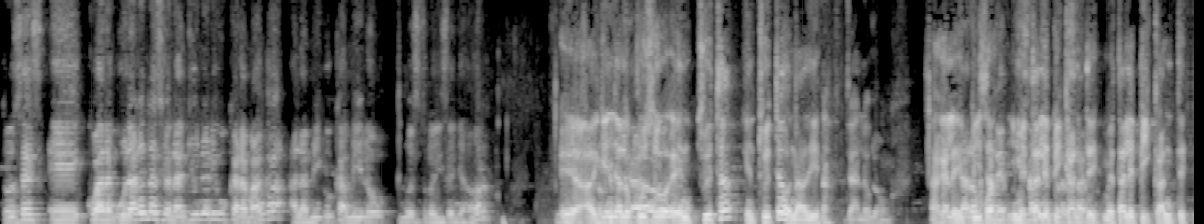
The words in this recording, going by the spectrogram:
Entonces, eh, cuadrangulares Nacional, Junior y Bucaramanga, al amigo Camilo, nuestro diseñador. Eh, ¿Alguien ya lo puso en Twitter? ¿En Twitter o nadie? No, ya lo pongo. Hágale Ya pizza pone y métale picante, métale picante.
